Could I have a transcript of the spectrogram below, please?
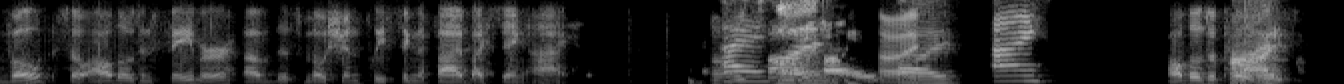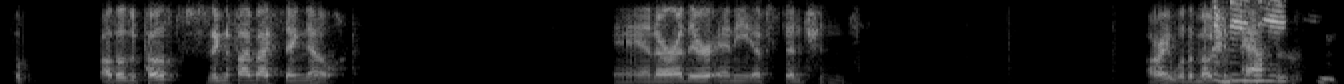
vote. So all those in favor of this motion, please signify by saying aye. Aye. Aye. Aye. Aye. All those opposed, all those opposed signify by saying no. And are there any abstentions? All right, well, the motion be passes. me.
